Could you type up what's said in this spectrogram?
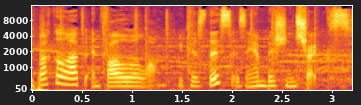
So buckle up and follow along, because this is Ambition Strikes.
